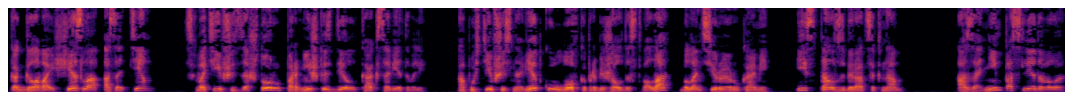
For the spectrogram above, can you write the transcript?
как голова исчезла, а затем, схватившись за штору, парнишка сделал, как советовали. Опустившись на ветку, ловко пробежал до ствола, балансируя руками, и стал забираться к нам. А за ним последовало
